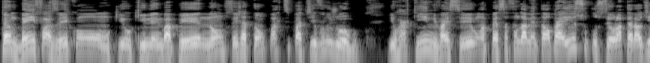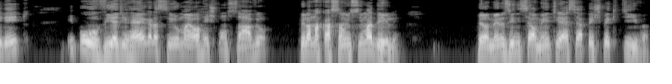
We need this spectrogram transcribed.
também fazer com que o Kylian Mbappé não seja tão participativo no jogo. E o Hakimi vai ser uma peça fundamental para isso, por ser o lateral direito e por via de regra ser o maior responsável pela marcação em cima dele. Pelo menos inicialmente essa é a perspectiva.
